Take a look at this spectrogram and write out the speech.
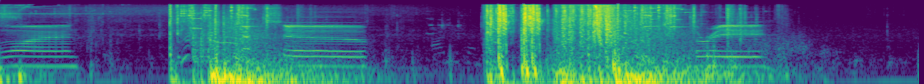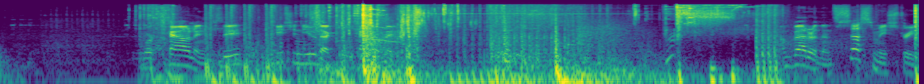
one. Got two. Three. We're counting, see? Teaching you that counting. I'm better than Sesame Street.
